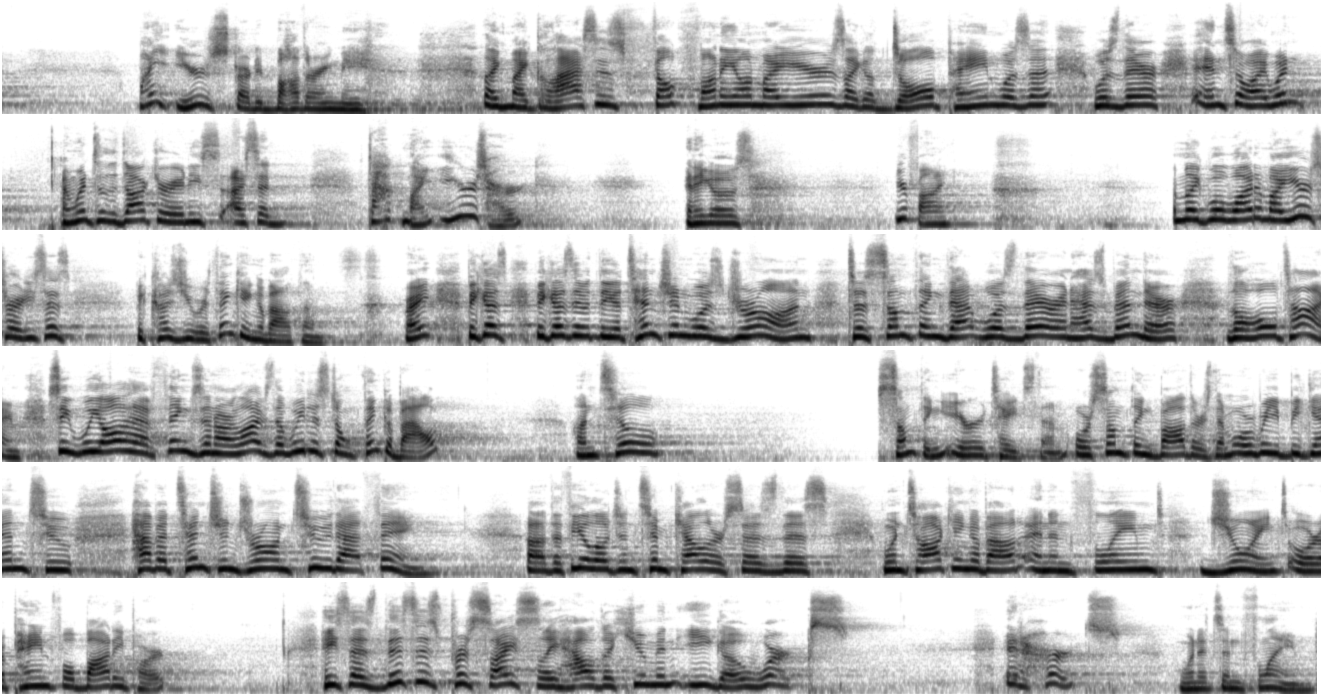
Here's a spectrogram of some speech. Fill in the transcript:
My ears started bothering me. like my glasses felt funny on my ears, like a dull pain was, was there. And so I went, I went to the doctor and he, I said, Doc, my ears hurt. And he goes, You're fine. I'm like, Well, why do my ears hurt? He says, Because you were thinking about them right? Because, because the attention was drawn to something that was there and has been there the whole time. See, we all have things in our lives that we just don't think about until something irritates them or something bothers them, or we begin to have attention drawn to that thing. Uh, the theologian Tim Keller says this when talking about an inflamed joint or a painful body part. He says, This is precisely how the human ego works. It hurts when it's inflamed.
